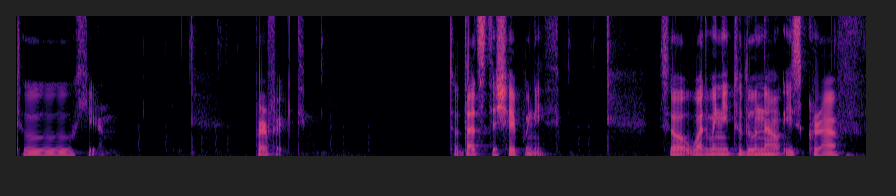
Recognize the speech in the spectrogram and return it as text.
to here. Perfect. So that's the shape we need. So what we need to do now is graph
